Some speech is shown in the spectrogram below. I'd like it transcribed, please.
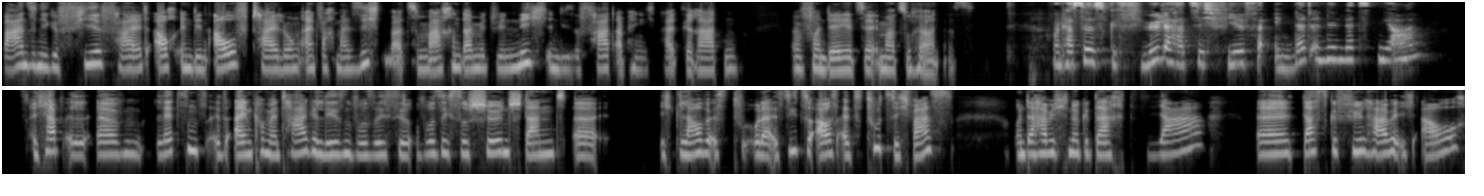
wahnsinnige Vielfalt auch in den Aufteilungen einfach mal sichtbar zu machen, damit wir nicht in diese Fahrtabhängigkeit geraten, äh, von der jetzt ja immer zu hören ist. Und hast du das Gefühl, da hat sich viel verändert in den letzten Jahren? Ich habe ähm, letztens einen Kommentar gelesen, wo sich so, wo sich so schön stand, äh, ich glaube, es tu oder es sieht so aus, als tut sich was. Und da habe ich nur gedacht, ja, äh, das Gefühl habe ich auch.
